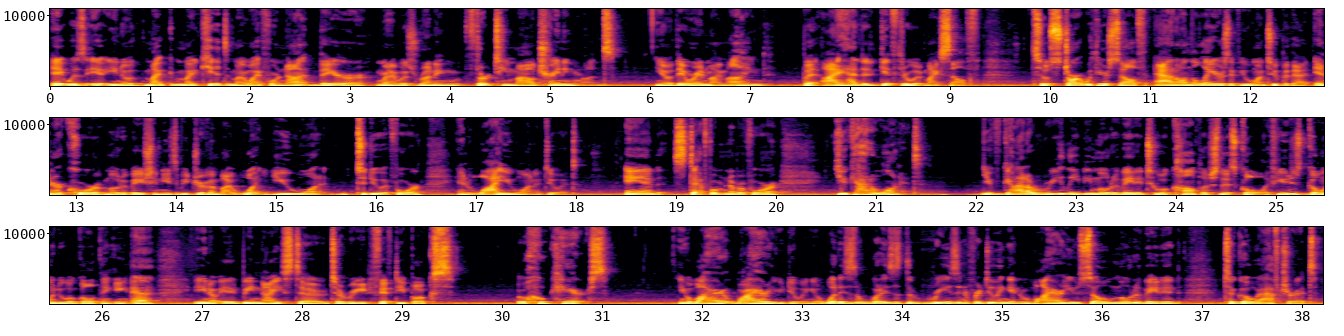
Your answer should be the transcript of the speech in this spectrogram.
it was it, you know my my kids and my wife were not there when I was running 13 mile training runs. You know they were in my mind, but I had to get through it myself. So start with yourself, add on the layers if you want to, but that inner core of motivation needs to be driven by what you want to do it for and why you want to do it. And step number four, you got to want it. You've got to really be motivated to accomplish this goal. If you just go into a goal thinking, eh, you know, it'd be nice to, to read 50 books, who cares? You know, why are why are you doing it? What is what is the reason for doing it? And why are you so motivated to go after it?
